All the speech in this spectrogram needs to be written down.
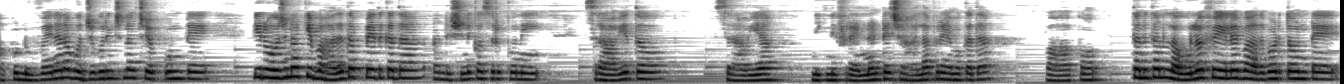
అప్పుడు నువ్వైనా నా బుజ్జి గురించి నాకు చెప్పుంటే ఈ రోజు నాకు ఈ బాధ తప్పేది కదా అని రిషిని కసురుకుని. శ్రావ్యతో శ్రావ్య నీకు నీ ఫ్రెండ్ అంటే చాలా ప్రేమ కదా. పాపం తను తన లవ్లో ఫెయిల్ అయి బాధపడుతూ ఉంటే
